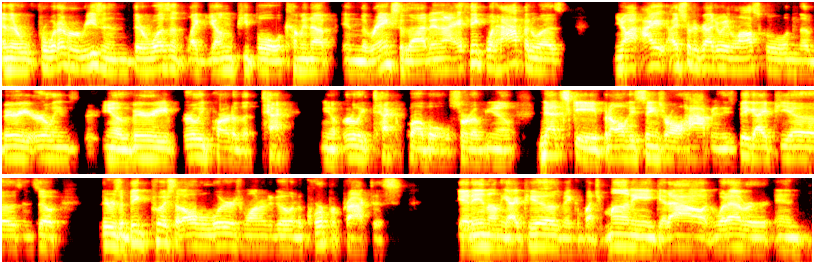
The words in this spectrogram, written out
and there for whatever reason there wasn't like young people coming up in the ranks of that. And i think what happened was you know i i sort of graduated law school in the very early you know very early part of the tech you know early tech bubble sort of you know netscape and all these things were all happening these big ipos and so there was a big push that all the lawyers wanted to go into corporate practice get in on the ipos make a bunch of money get out and whatever. And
